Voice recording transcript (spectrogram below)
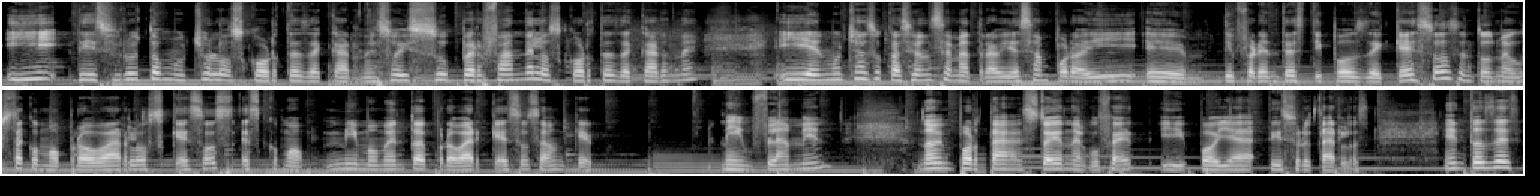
y disfruto mucho los cortes de carne. Soy súper fan de los cortes de carne y en muchas ocasiones se me atraviesan por ahí eh, diferentes tipos de quesos, entonces me gusta como probar los quesos, es como mi momento de probar quesos, aunque me inflamen, no importa, estoy en el buffet y voy a disfrutarlos. Entonces,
